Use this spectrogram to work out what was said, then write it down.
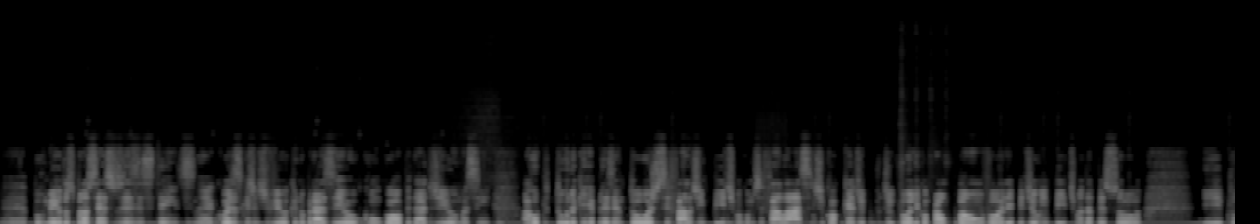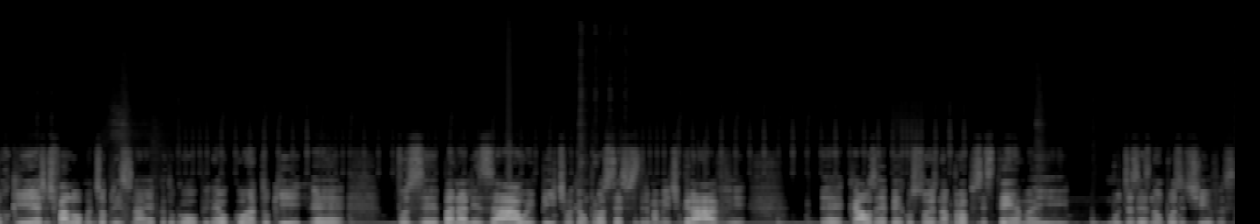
é, por meio dos processos existentes. Né? Coisas que a gente viu aqui no Brasil, com o golpe da Dilma, assim, a ruptura que representou. Hoje se fala de impeachment como se falasse de qualquer. De, de, vou ali comprar um pão, vou ali pedir um impeachment da pessoa. E porque a gente falou muito sobre isso na época do golpe, né? O quanto que é, você banalizar o impeachment, que é um processo extremamente grave, é, causa repercussões no próprio sistema e muitas vezes não positivas.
